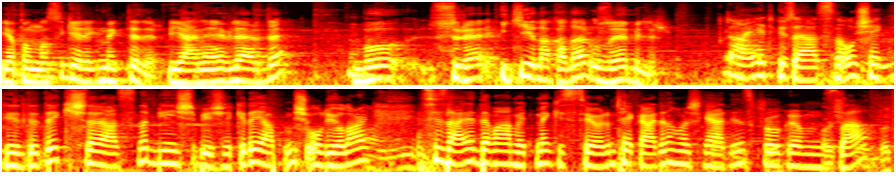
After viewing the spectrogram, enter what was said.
yapılması gerekmektedir. Yani evlerde bu süre 2 yıla kadar uzayabilir. Gayet güzel aslında o şekilde de kişiler aslında bilinçli bir şekilde yapmış oluyorlar. Sizlerle devam etmek istiyorum. Tekrardan hoş geldiniz ki. programımıza. Hoş bulduk.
